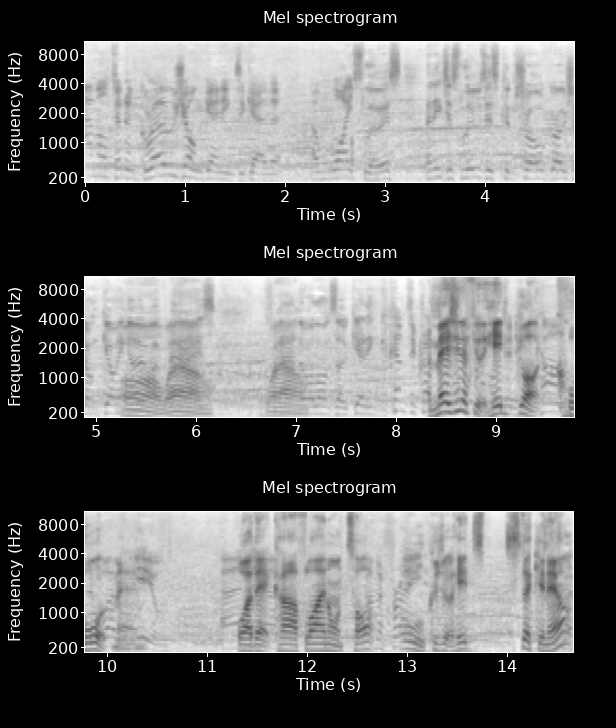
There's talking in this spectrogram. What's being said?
Hamilton and Grosjean getting together and White. Lewis, and he just loses control. Grosjean going Oh, over wow. Perez. Wow. Alonso getting Imagine if your head got caught, man, yield. And, by that car flying on top. I'm Oh, because your head's sticking out.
